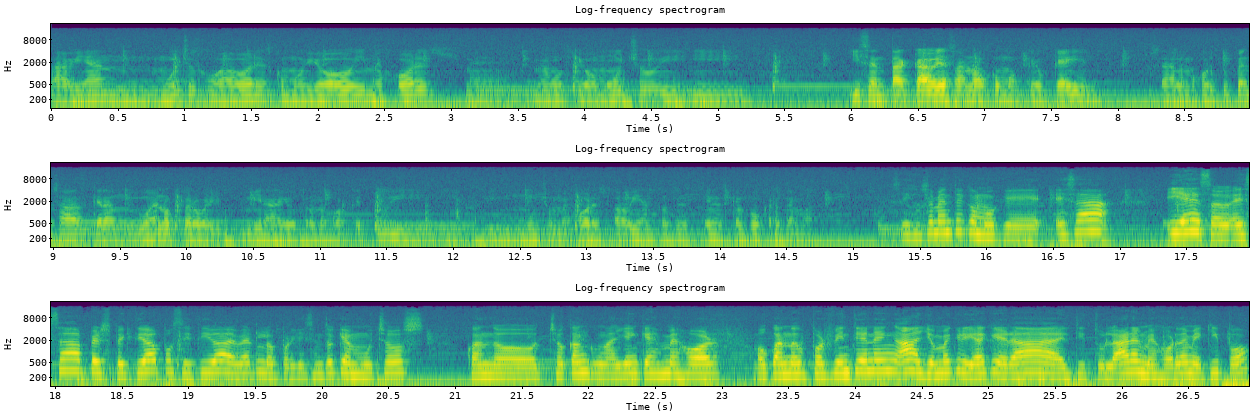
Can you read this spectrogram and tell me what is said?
habían muchos jugadores como yo y mejores me, motivó mucho y, y, sentar cabeza, ¿no? Como que, ok, o sea, a lo mejor tú pensabas que eras muy bueno, pero mira, hay otro mejor que tú y, y mucho mejores todavía, entonces tienes que enfocarte más. Sí, justamente como que esa y es eso, esa perspectiva positiva de verlo, porque siento que muchos cuando chocan con alguien que es mejor o cuando por fin tienen, ah, yo me creía que era el titular, el mejor de mi equipo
